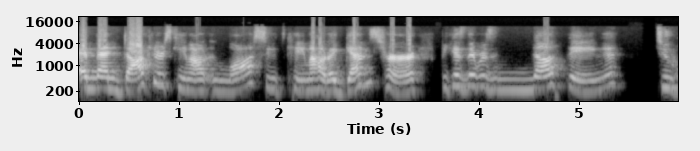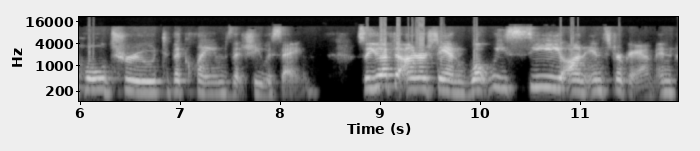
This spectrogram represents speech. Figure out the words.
and then doctors came out and lawsuits came out against her because there was nothing to hold true to the claims that she was saying. So you have to understand what we see on Instagram and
